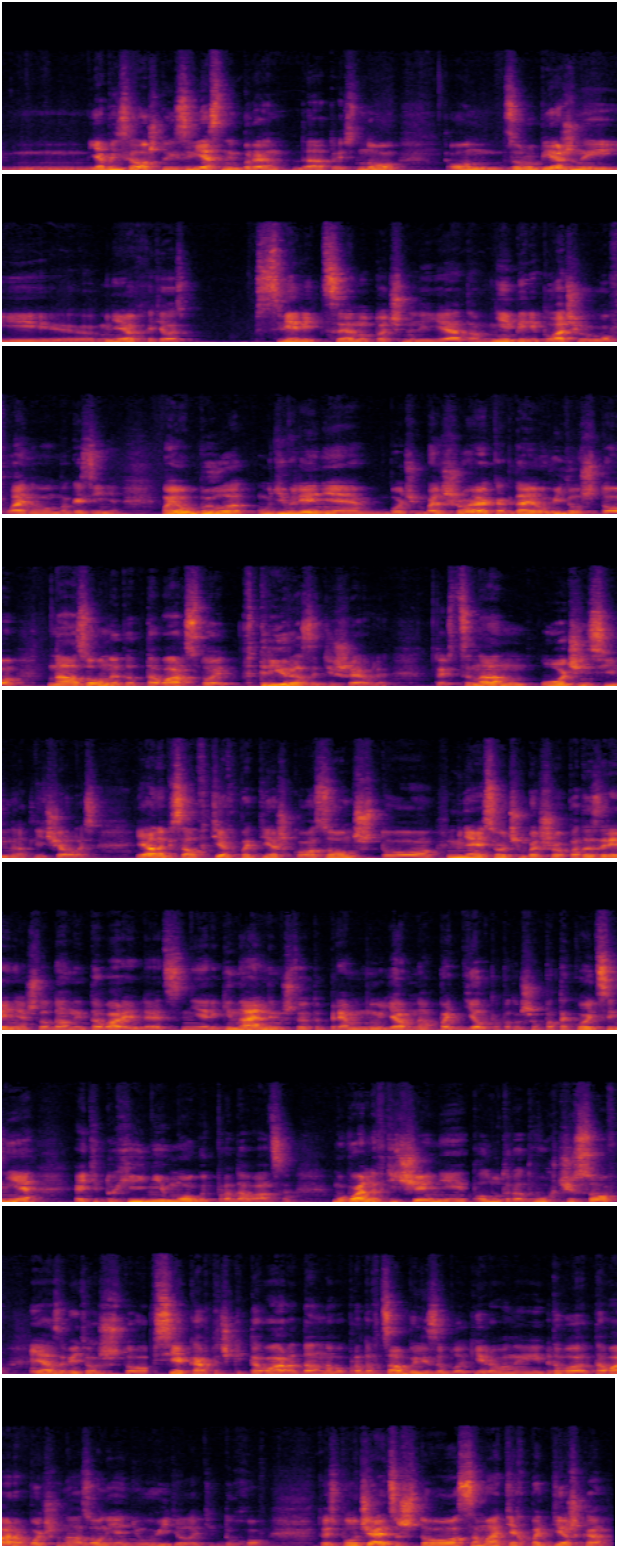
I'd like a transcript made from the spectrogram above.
я бы не сказал, что известный бренд, да, то есть, но он зарубежный и мне хотелось сверить цену, точно ли я там не переплачиваю в офлайновом магазине. Мое было удивление очень большое, когда я увидел, что на Озон этот товар стоит в три раза дешевле. То есть цена очень сильно отличалась. Я написал в техподдержку Озон, что у меня есть очень большое подозрение, что данный товар является не оригинальным, что это прям ну, явно подделка, потому что по такой цене эти духи не могут продаваться. Буквально в течение полутора-двух часов я заметил, что все карточки товара данного продавца были заблокированы. И этого товара больше на Озон я не увидел, этих духов. То есть получается, что сама техподдержка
